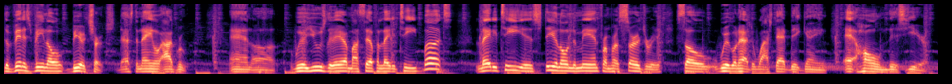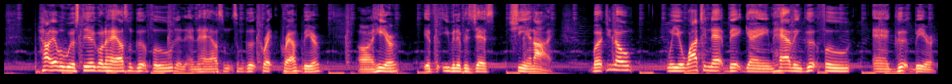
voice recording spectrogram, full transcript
the Venice Vino Beer Church. That's the name of our group. And uh, we're usually there, myself and Lady T, but Lady T is still on the mend from her surgery, so we're going to have to watch that big game at home this year. However, we're still going to have some good food and, and have some, some good craft beer uh, here, if even if it's just she and I. But you know, when you're watching that big game, having good food and good beer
